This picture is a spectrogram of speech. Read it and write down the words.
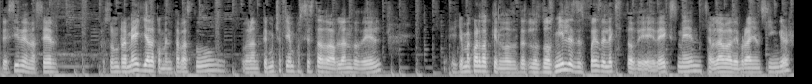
deciden hacer pues un remake, ya lo comentabas tú, durante mucho tiempo se ha estado hablando de él. Eh, yo me acuerdo que en los, los 2000 después del éxito de, X-Men se hablaba de Brian Singer.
